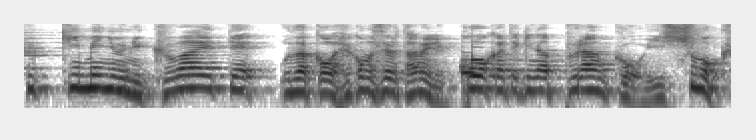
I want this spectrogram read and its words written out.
腹筋メニューに加えて、お腹をへこませるために効果的なプランクを1種目、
